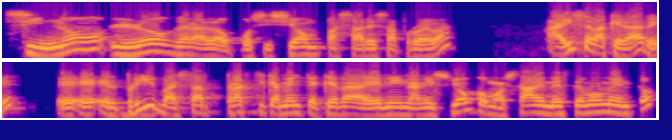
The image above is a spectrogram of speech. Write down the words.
Si no logra la oposición pasar esa prueba, ahí se va a quedar, ¿eh? E, e, el PRI va a estar prácticamente queda en inanición como está en este momento,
